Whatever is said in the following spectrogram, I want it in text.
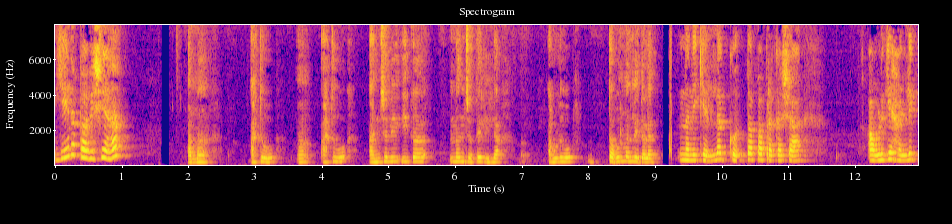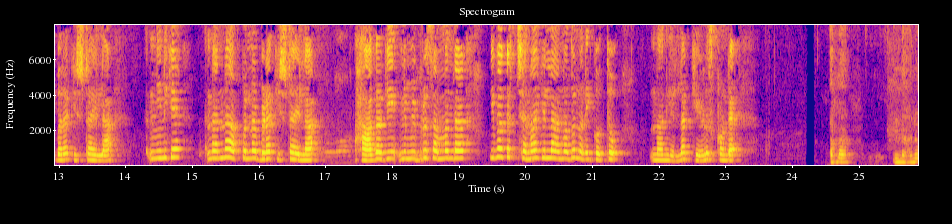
ಏನಪ್ಪ ವಿಷಯ? ಅಮ್ಮ ಅದು ಆ, ಅದು ಅಂಜಲಿ ಈಗ ನನ್ನ ಜೊತೆಲಿಲ್ಲ. ಅವಳು ತವ್ರ ಮನೇಲಿದ್ದಾಳೆ ನನಗೆಲ್ಲ ಗೊತ್ತಪ್ಪ ಪ್ರಕಾಶ. ಅವಳಿಗೆ ಹಳ್ಳಿಗೆ ಬರಕ್ಕೆ ಇಷ್ಟ ಇಲ್ಲ. ನಿನಗೆ ನನ್ನ ಅಪ್ಪನ್ನ ಬಿಡಕ್ಕೆ ಇಷ್ಟ ಇಲ್ಲ. ಹಾಗಾಗಿ ನಿಮ್ಮಿಬ್ಬರ ಸಂಬಂಧ ಇವಾಗ ಚೆನ್ನಾಗಿಲ್ಲ ಅನ್ನೋದು ನನಗೆ ಗೊತ್ತು. ನಾನು ಎಲ್ಲ ಕೇಳಿಸ್ಕೊಂಡೆ. ಅಮ್ಮ ನಾನು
